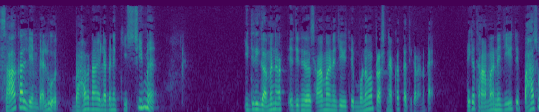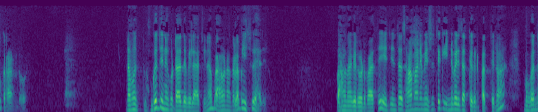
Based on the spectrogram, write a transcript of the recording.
සාකල්යෙන් බැලුවොත් භාවනාවේ ලැබෙන කිසිම ඉදිරි ගමනක් එදිනෙදා සාමාන්‍ය ජීවිතේ මොනම ප්‍රශ්නයක්වත් ඇති කරන්න බෑ. ඒක සාමාන්‍ය ජීවිතේ පහසු කරන්න ඕන. නමුත් හුඟ දිනෙකට අද වෙලා තිනවා භාවනා කළා පිස්සු හැදෙනවා. භාවනා කරුවට පස්සේ එදිනෙදා සාමාන්‍ය මිනිස්සුත් එක්ක ඉන්න බැරි තත්යකටපත් වෙනවා. මොකද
